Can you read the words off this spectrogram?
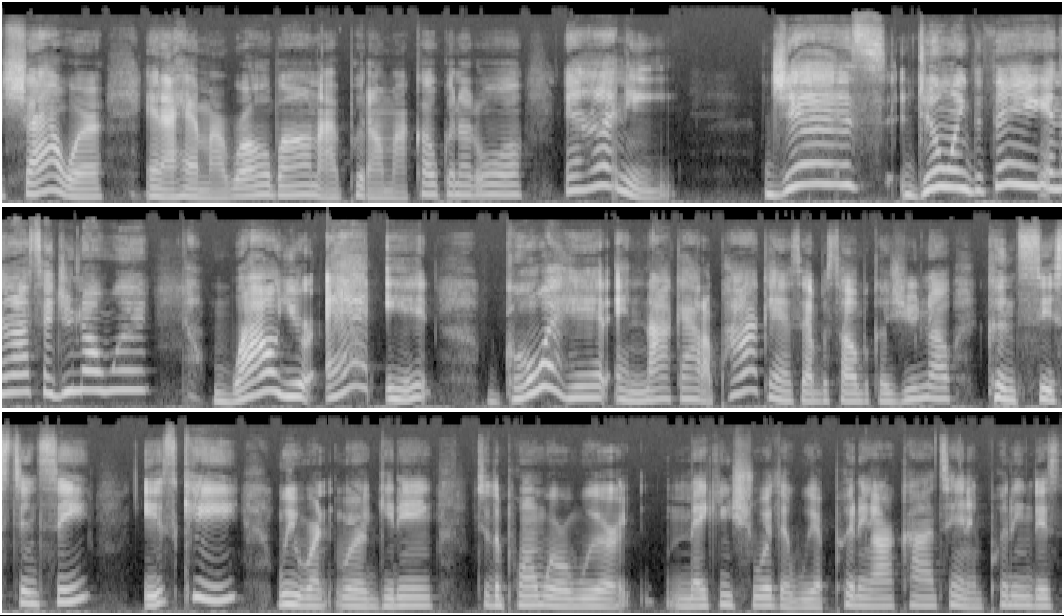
shower and I have my robe on. I put on my coconut oil, and honey, just doing the thing. And then I said, you know what? While you're at it, go ahead and knock out a podcast episode because you know consistency is key. We were we're getting to the point where we're making sure that we're putting our content and putting this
